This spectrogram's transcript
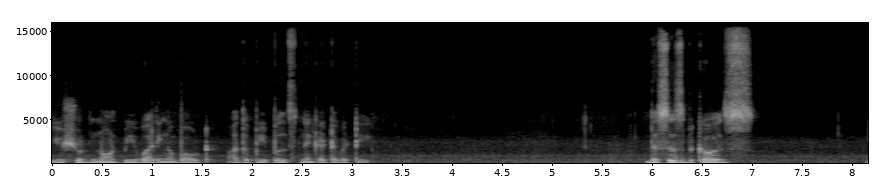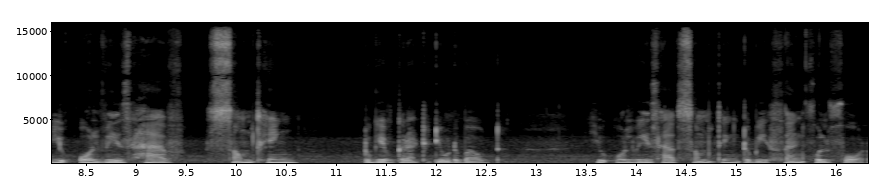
you should not be worrying about other people's negativity. This is because you always have something to give gratitude about you always have something to be thankful for.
